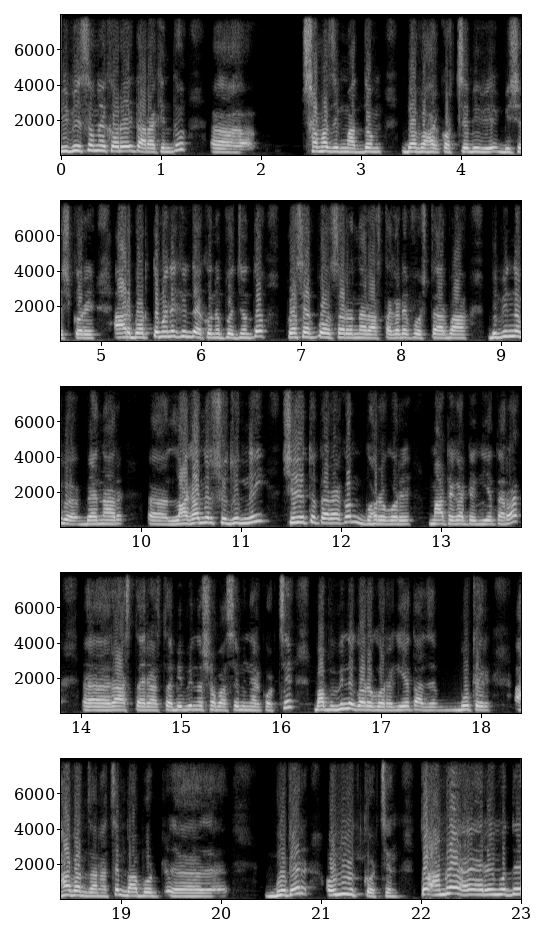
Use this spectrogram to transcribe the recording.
বিবেচনা করেই তারা কিন্তু সামাজিক মাধ্যম ব্যবহার করছে বিশেষ করে। আর বর্তমানে কিন্তু এখনও পর্যন্ত প্রচার প্রচারণা, রাস্তাঘাটে পোস্টার বা বিভিন্ন ব্যানার লাগানোর সুযোগ নেই। সেহেতু তারা এখন ঘরে ঘরে মাঠে ঘাটে গিয়ে তারা রাস্তায় রাস্তায় বিভিন্ন সভা সেমিনার করছে বা বিভিন্ন ঘরে ঘরে গিয়ে তাদের ভোটের আহ্বান জানাচ্ছেন বা ভোট ভোটের অনুরোধ করছেন। তো আমরা এর মধ্যে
